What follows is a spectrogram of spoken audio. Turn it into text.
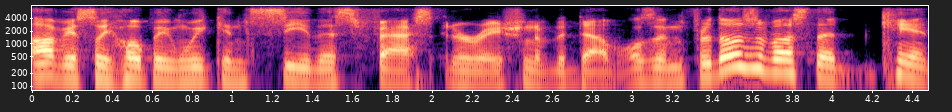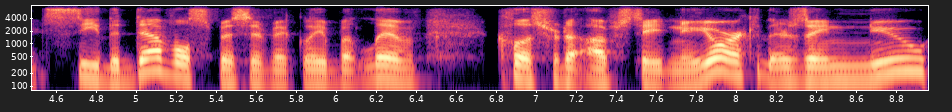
obviously hoping we can see this fast iteration of the Devils. And for those of us that can't see the Devils specifically, but live closer to upstate New York, there's a new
